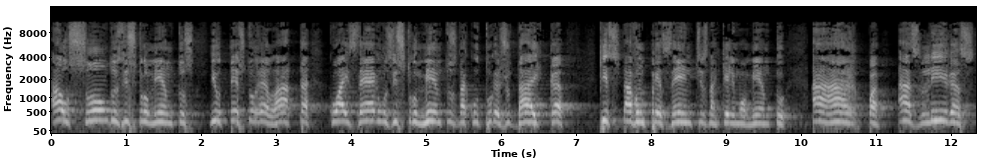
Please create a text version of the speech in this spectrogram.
ao som dos instrumentos, e o texto relata quais eram os instrumentos da cultura judaica que estavam presentes naquele momento: a harpa, as liras,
